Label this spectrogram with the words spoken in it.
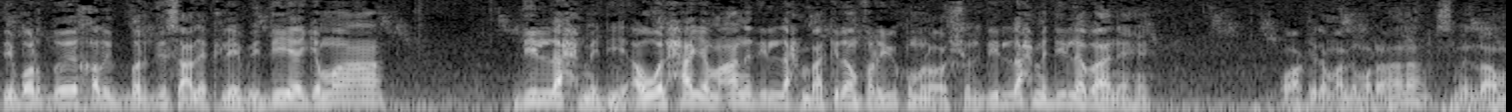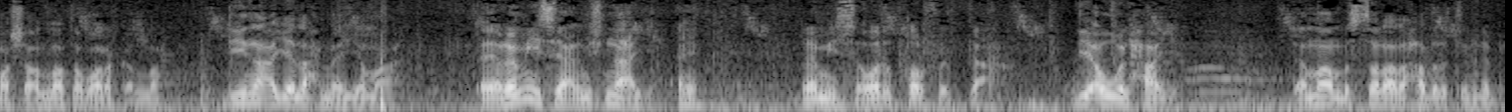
دي برضه إيه خليط برديس على كليبي. دي يا جماعة دي اللحم دي. أول حاجة معانا دي اللحم بعد كده هنفرجيكم العشر دي اللحم دي لبانة أهي. وبعد كده معلم رهانه بسم الله ما شاء الله تبارك الله. دي نعجه لحمة يا جماعة. آه رميسة يعني مش نعجه اهي رميسة ورا الطرف بتاعها. دي أول حاجة. تمام بالصلاة على حضرة النبي.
